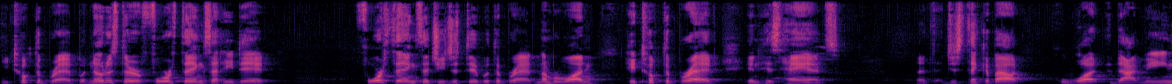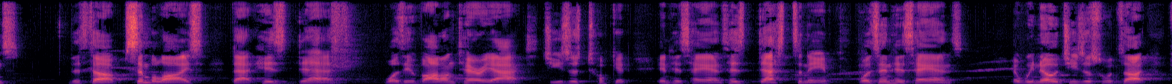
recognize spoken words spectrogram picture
He took the bread, but notice there are four things that he did. Four things that Jesus did with the bread. Number one, he took the bread in his hands. And just think about what that means. This uh, symbolized that his death was a voluntary act. Jesus took it in his hands. His destiny was in his hands. And we know Jesus was not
